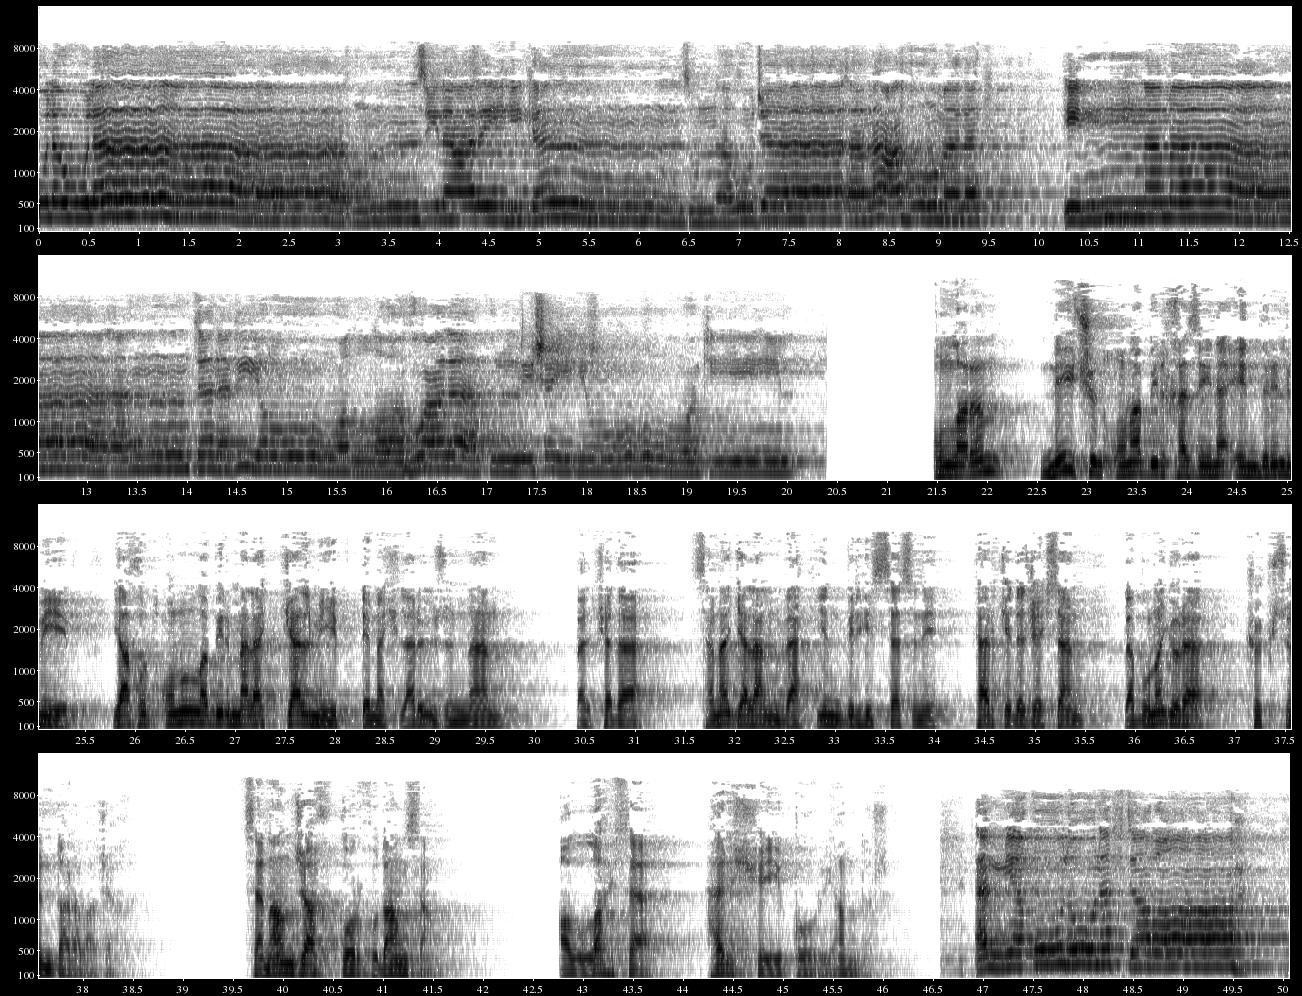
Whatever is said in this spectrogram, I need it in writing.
onların nə üçün ona bir xəzinə endirilməyib, yaxud onunla bir mələk gəlməyib deməkləri üzündən, bəlkə də sənə gələn vəhyin bir hissəsini tərk edəcəksən və buna görə köksün daralacaq. Sən ancaq qorxudansan, Allah isə hər şeyi qoruyandır. Əm yəqulun əftərah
